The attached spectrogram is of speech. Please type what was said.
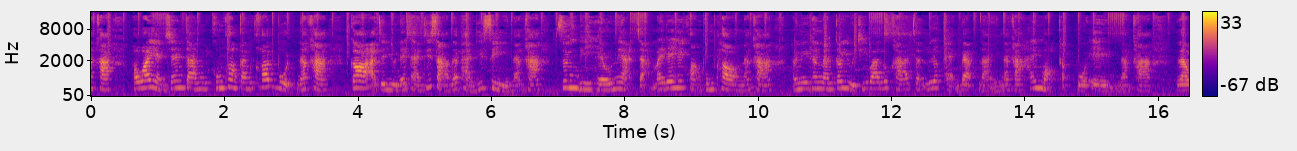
นะคะ เพราะว่าอย่างเช่นการคุ้มครองการคลอดบุตรนะคะ ก็อาจจะอยู่ในแผนที่ 3 และแผนทีสี่4 นะคะ ซึ่ง D Health เนี่ยจะไม่ได้ให้ความคุ้มครองนะคะ ทั้งนี้ทั้งนั้นก็อยู่ที่ว่าลูกค้าจะเลือกแผนแบบไหนนะคะ ให้เหมาะกับตัวเองนะคะ แล้ว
